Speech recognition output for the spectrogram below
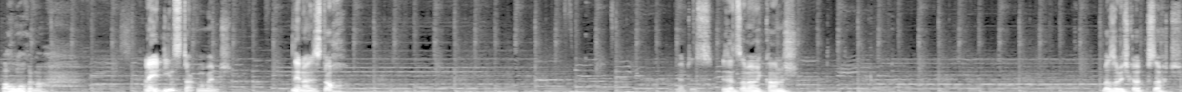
Warum auch immer. Ne, Dienstag, Moment. Ne, dann ist doch. Ja, das ist jetzt amerikanisch. Was habe ich gerade gesagt?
